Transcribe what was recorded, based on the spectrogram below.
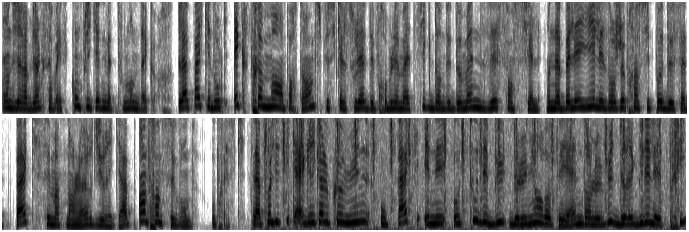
On dirait bien que ça va être compliqué de mettre tout le monde d'accord. La PAC est donc extrêmement importante puisqu'elle soulève des problématiques dans des domaines essentiels. On a balayé les enjeux principaux de cette PAC, c'est maintenant l'heure du récap en 30 secondes ou presque. La politique agricole commune, ou PAC, est née au tout début de l'Union européenne dans le but de réguler les prix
